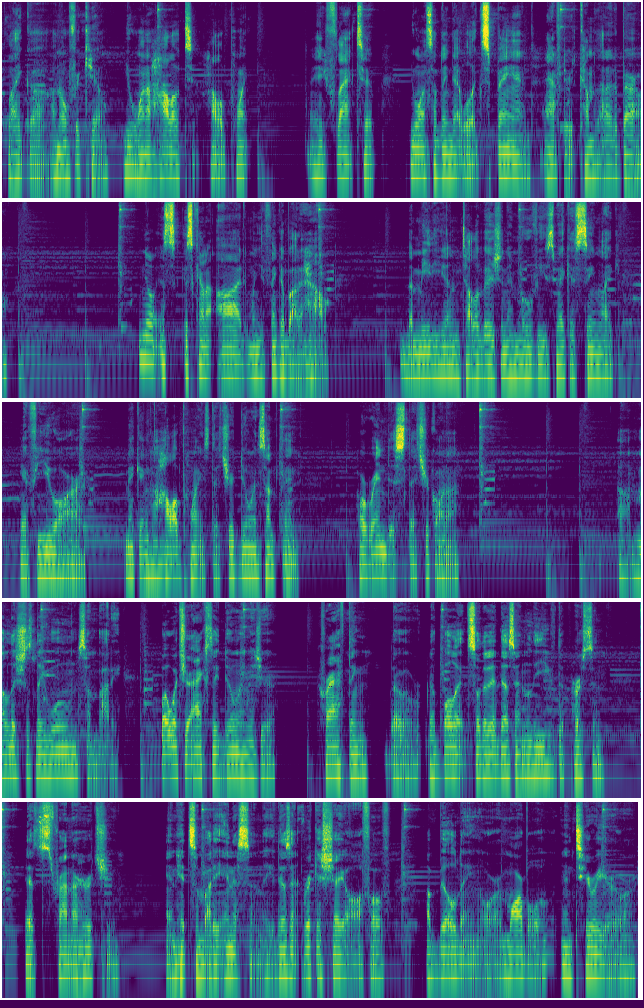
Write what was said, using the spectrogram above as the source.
like uh, an overkill, you want a hollow t- hollow point, a flat tip. You want something that will expand after it comes out of the barrel. You know, it's it's kind of odd when you think about it how the media and television and movies make it seem like if you are making hollow points that you're doing something horrendous that you're going to uh, maliciously wound somebody. But what you're actually doing is you're crafting the, the bullet so that it doesn't leave the person that's trying to hurt you and hit somebody innocently. It doesn't ricochet off of a building or a marble interior, or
